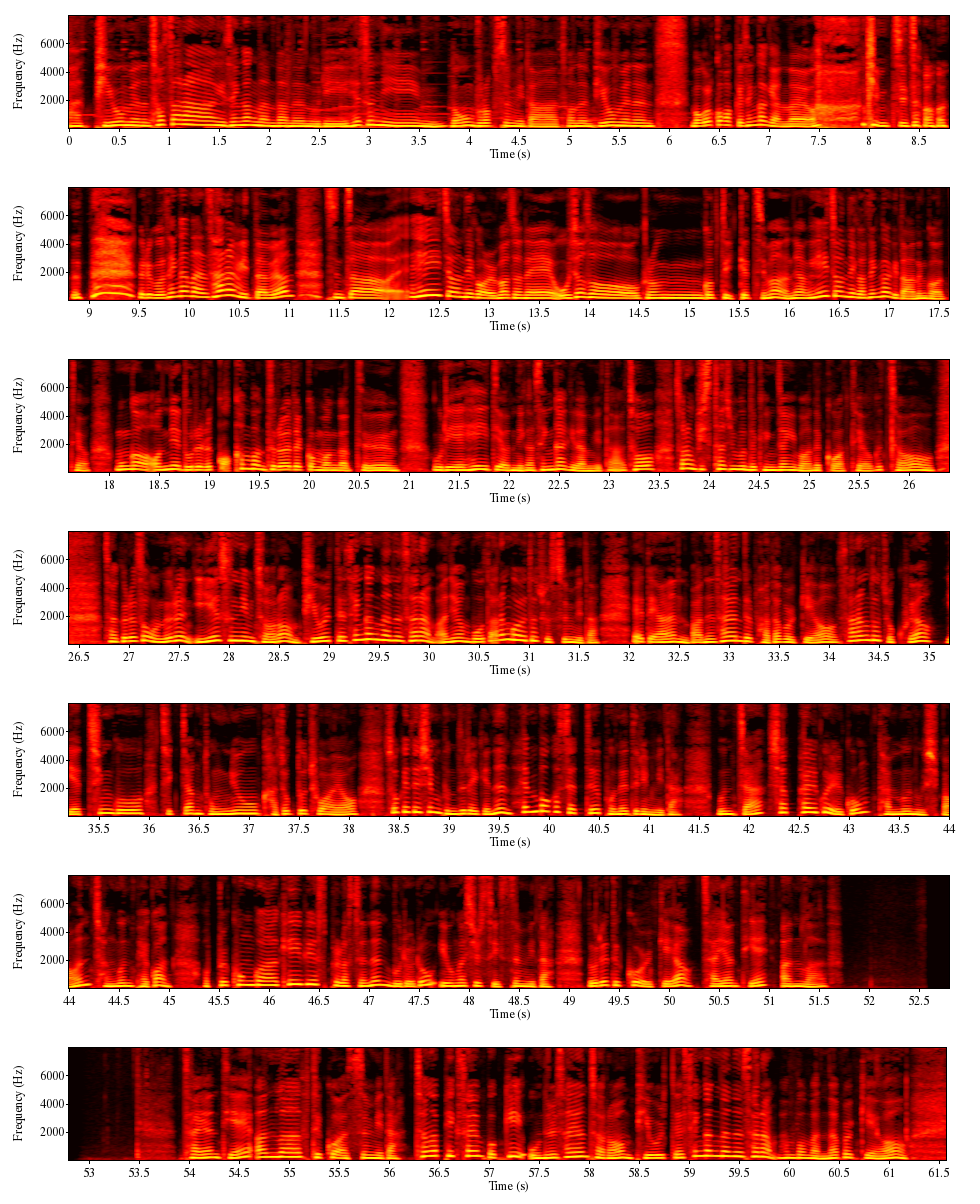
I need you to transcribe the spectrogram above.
아, 비 오면은 첫사랑이 생각난다는 우리 혜수님 너무 부럽습니다. 저는 비 오면은 먹을 거밖에 생각이 안 나요. 김치전. 그리고 생각나는 사람이 있다면 진짜 헤이즈 언니가 얼마 전에 오셔서 그런 것도 있겠지만 그냥 헤이즈 언니가 생각이 나는 것 같아요. 뭔가 언니의 노래를 꼭 한번 들어야 될 것만 같은 우리의 헤이즈 언니가 생각이 납니다. 저, 저랑 비슷하신 분들 굉장히 많을 것 같아요. 그쵸? 자, 그래서 오늘은 이예수님처럼 비 올 때 생각나는 사람 아니면 뭐 다른 거에도 좋습니다. 에 대한 많은 사연들 받아볼게요. 사랑도 좋고요. 옛 친구, 직장 동료, 가족도 좋아요. 소개되신 분들에게는 햄버거 세트 보내드립니다. 문자 샵8910 단문 50원, 장문 100원, 어플 콩과 KBS 플러스는 무료로 이용하실 수 있습니다. 노래 듣고 올게요. 자이언티의 Unlove. 자이언티의 Unlove 듣고 왔습니다. 청아픽 사연 뽑기 오늘 사연처럼 비 올 때 생각나는 사람 한번 만나볼게요.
